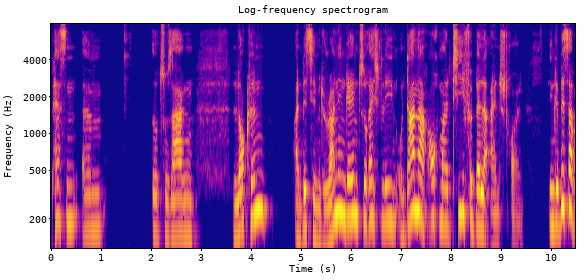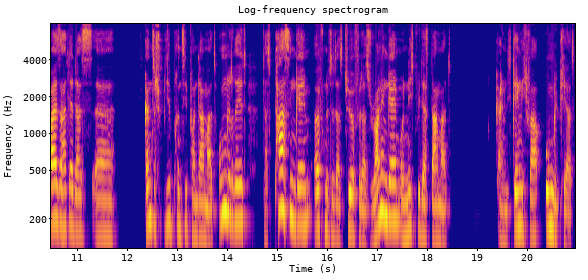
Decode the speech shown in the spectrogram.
Pässen ähm, sozusagen locken, ein bisschen mit Running Game zurechtlegen und danach auch mal tiefe Bälle einstreuen. In gewisser Weise hat er das äh, ganze Spielprinzip von damals umgedreht. Das Passing Game öffnete das Tür für das Running Game und nicht wie das damals eigentlich gängig war, umgekehrt.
